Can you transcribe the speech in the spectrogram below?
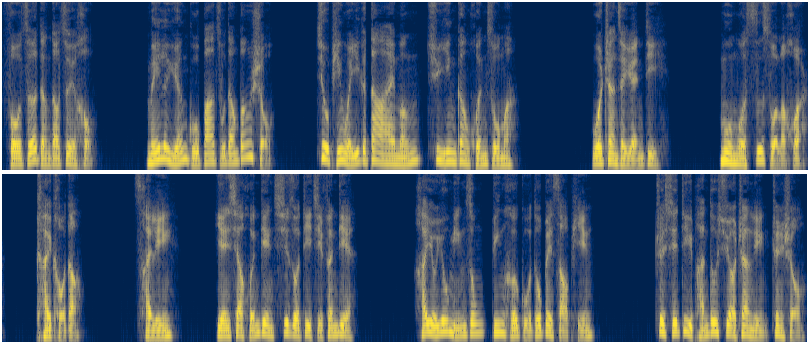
否则等到最后没了远古八族当帮手，就凭我一个大爱盟去硬杠魂族吗？我站在原地，默默思索了会儿，开口道：“彩铃，眼下魂殿七座地级分殿，还有幽冥宗、冰河谷都被扫平，这些地盘都需要占领镇守，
